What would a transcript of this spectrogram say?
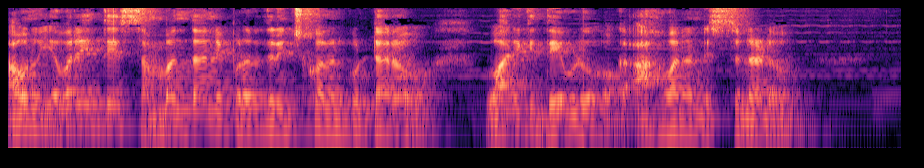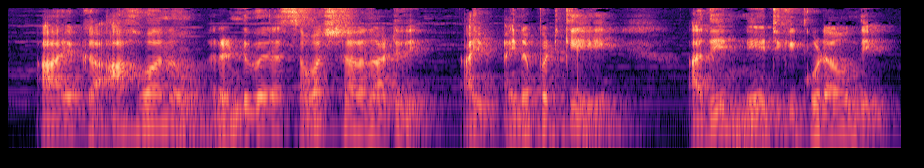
అవును ఎవరైతే సంబంధాన్ని పునరుద్ధరించుకోవాలనుకుంటారో వారికి దేవుడు ఒక ఆహ్వానాన్ని ఇస్తున్నాడో. ఆ యొక్క ఆహ్వానం రెండు వేల సంవత్సరాల నాటిది. అయి అయినప్పటికీ అది నేటికి కూడా ఉంది.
